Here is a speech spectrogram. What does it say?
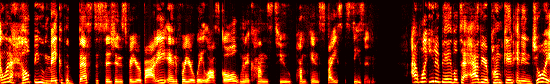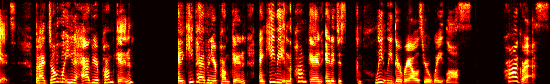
I want to help you make the best decisions for your body and for your weight loss goal when it comes to pumpkin spice season. I want you to be able to have your pumpkin and enjoy it, but I don't want you to have your pumpkin and keep having your pumpkin and keep eating the pumpkin and it just completely derails your weight loss progress.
